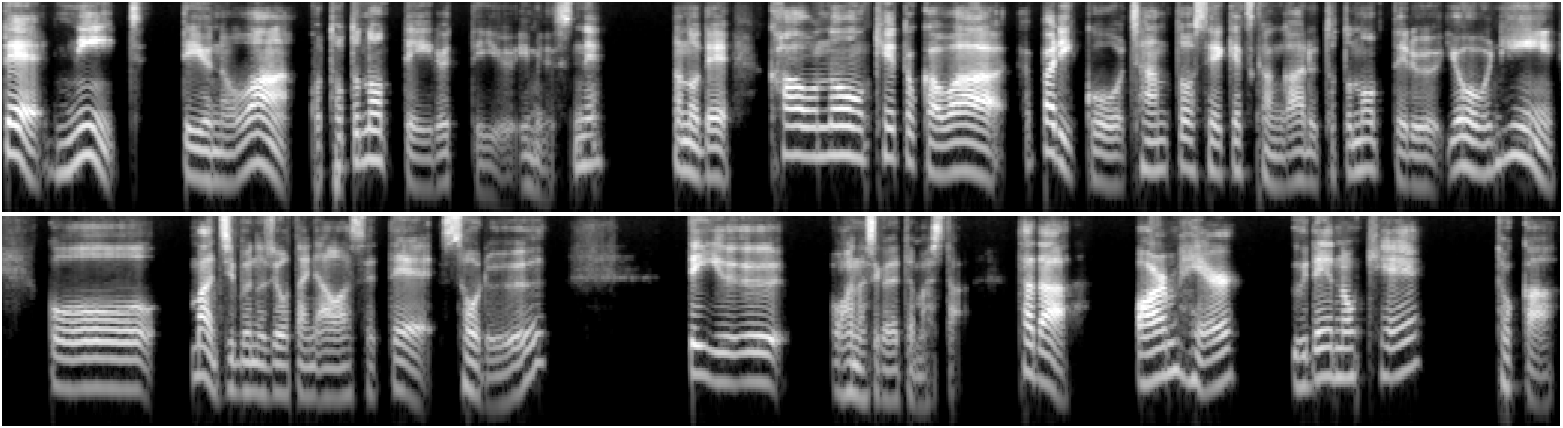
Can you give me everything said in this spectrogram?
で、neat っていうのは、こう整っているっていう意味ですね。なので、顔の毛とかは、やっぱりこう、ちゃんと清潔感がある、整ってるように、こう、まあ自分の状態に合わせて剃るっていうお話が出てました。ただ、arm hair、腕の毛とか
